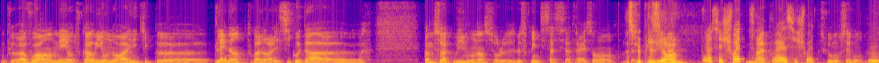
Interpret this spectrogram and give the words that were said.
Donc euh, à voir, hein, mais en tout cas, oui, on aura une équipe euh, pleine. hein. En tout cas, on aura les six quotas, euh, comme sur la Coupe du Monde, hein, sur le, le sprint. Ça, c'est intéressant. hein. Ah, ça fait plaisir. Ouais, c'est chouette. Ouais, pour- Ouais, c'est chouette. Parce qu'on sait, bon, Mm.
